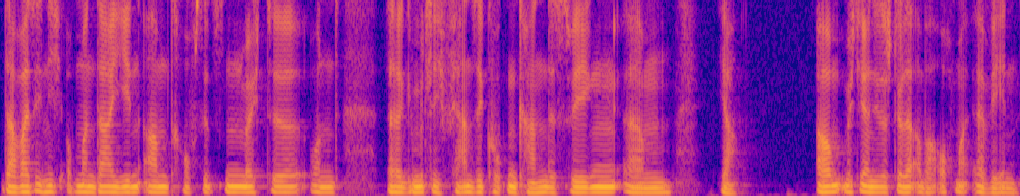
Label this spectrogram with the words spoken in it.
da weiß ich nicht, ob man da jeden Abend drauf sitzen möchte und äh, gemütlich Fernseh gucken kann. Deswegen, ähm, ja, aber möchte ich an dieser Stelle aber auch mal erwähnen.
